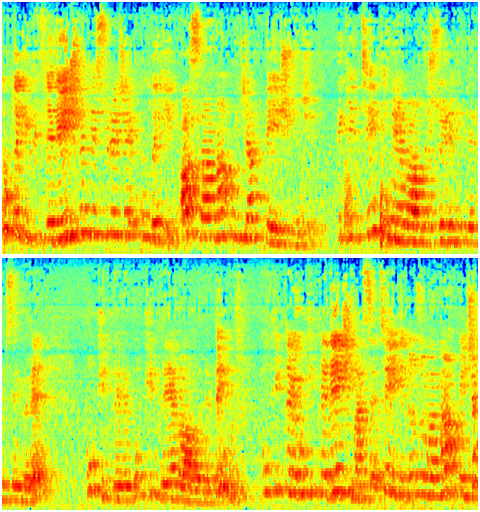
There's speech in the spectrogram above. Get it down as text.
Buradaki kütle değişmediği sürece buradaki ip asla ne yapmayacak? Değişmeyecek. Peki tek neye bağlıdır söylediklerimize göre? Bu kütle ve bu kütleye bağlıdır değil mi? Bu kütle ve bu kütle değişmezse T2 de o zaman ne yapmayacak?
